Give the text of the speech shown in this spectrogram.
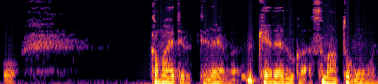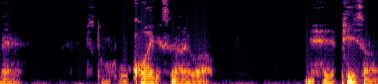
こう、構えてるっていうね、携帯とかスマートフォンをね、ちょっと怖いですね、あれは。えー、P さん、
